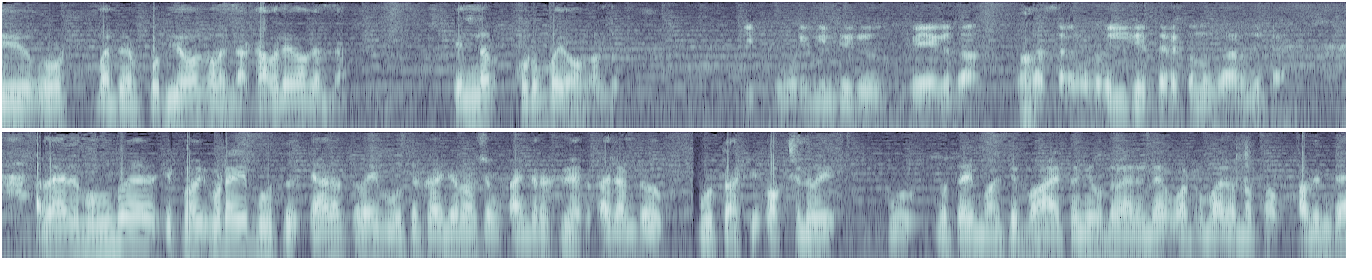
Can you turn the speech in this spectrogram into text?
ഈ മറ്റേ പൊതുയോഗങ്ങളല്ല കവലയോഗമല്ല. ഇന്നർ കുടുംബയോഗങ്ങളിൽ ഈ പോളിംഗിന്റെ ഒരു വേഗത പല സ്ഥലങ്ങളിൽ വലിയ തിരക്കൊന്നും കാണുന്നില്ല. അതായത് മുമ്പ് ഇപ്പൊ ഇവിടെ ഈ ബൂത്ത് ഞാനൊക്കെ ഈ ബൂത്ത് കഴിഞ്ഞ പ്രാവശ്യം ഭയങ്കര ക്ലിയർ അത് രണ്ട് ബൂത്താക്കി ഓക്സിലറി ബൂത്തായി മാറ്റിയപ്പോൾ ആയിരത്തി അഞ്ഞൂറ് പേരുടെ വോട്ടർമാർ വന്നപ്പോൾ അതിന്റെ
